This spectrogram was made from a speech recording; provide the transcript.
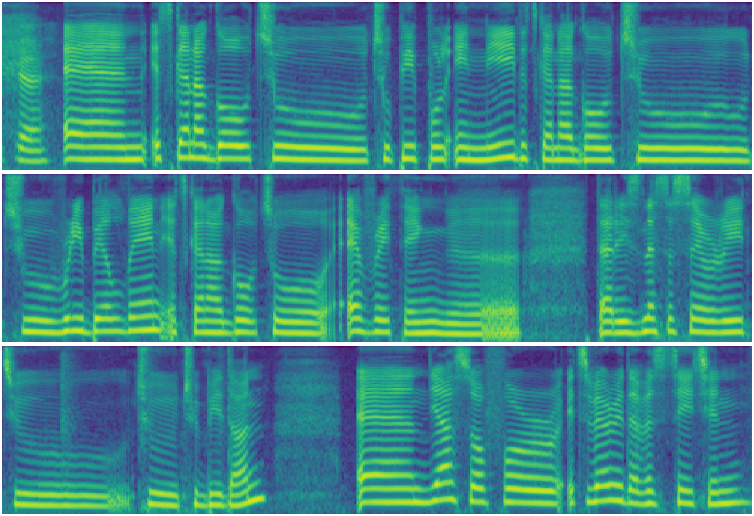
okay. and it's gonna go to to people in need it's gonna go to to rebuilding it's gonna go to everything uh, that is necessary to to to be done and yeah so for it's very devastating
